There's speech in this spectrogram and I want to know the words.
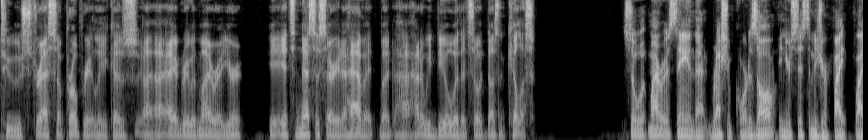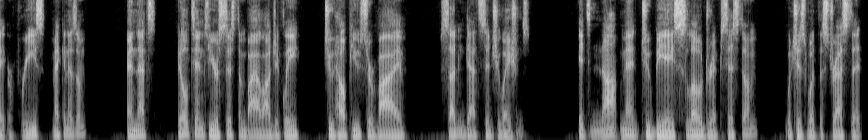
to stress appropriately? Because I, I, agree with Myra. You're, it's necessary to have it, but how, how do we deal with it so it doesn't kill us? So, what Myra is saying, that rush of cortisol in your system is your fight, flight, or freeze mechanism. And that's built into your system biologically to help you survive sudden death situations. It's not meant to be a slow drip system, which is what the stress that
